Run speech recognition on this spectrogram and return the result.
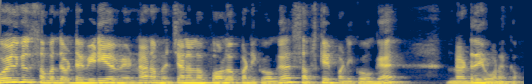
கோயில்கள் சம்மந்தப்பட்ட வீடியோ வேணும்னா நம்ம சேனலை ஃபாலோ பண்ணிக்கோங்க சப்ஸ்கிரைப் பண்ணிக்கோங்க. நன்றி வணக்கம்.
